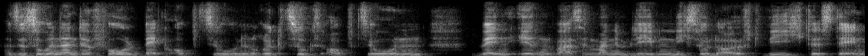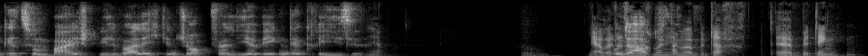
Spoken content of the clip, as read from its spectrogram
Also sogenannte Fallback-Optionen, Rückzugsoptionen, wenn irgendwas in meinem Leben nicht so läuft, wie ich das denke, zum Beispiel, weil ich den Job verliere wegen der Krise. Ja, ja aber das da muss man immer bedacht, äh, bedenken.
